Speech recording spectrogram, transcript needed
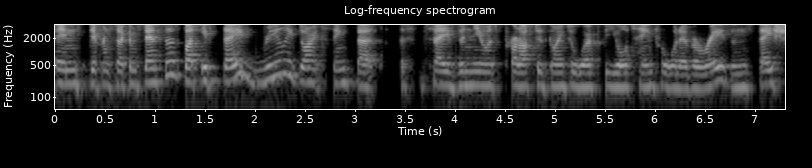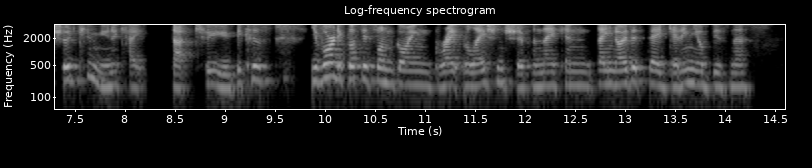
in different circumstances. But if they really don't think that, say, the newest product is going to work for your team for whatever reasons, they should communicate that to you because you've already got this ongoing great relationship and they can they know that they're getting your business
